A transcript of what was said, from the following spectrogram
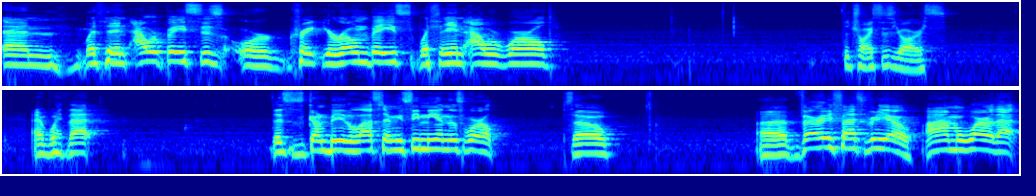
and within our bases, or create your own base within our world. The choice is yours. And with that, this is gonna be the last time you see me in this world. So, uh, very fast video. I'm aware of that,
